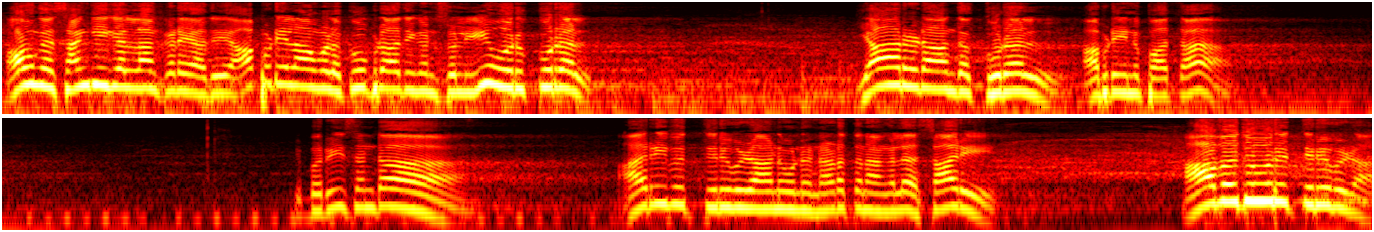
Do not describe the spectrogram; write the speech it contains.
அவங்க சங்கிகள்லாம் கிடையாது. அப்படிலாம் அவங்கள கூப்பிடாதீங்கன்னு சொல்லி ஒரு குரல். யாருடா அந்த குரல் அப்படின்னு பார்த்தா இப்போ ரீசெண்டாக அறிவு திருவிழான்னு ஒன்று நடத்தினாங்களே சாரி அவதூறு திருவிழா.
